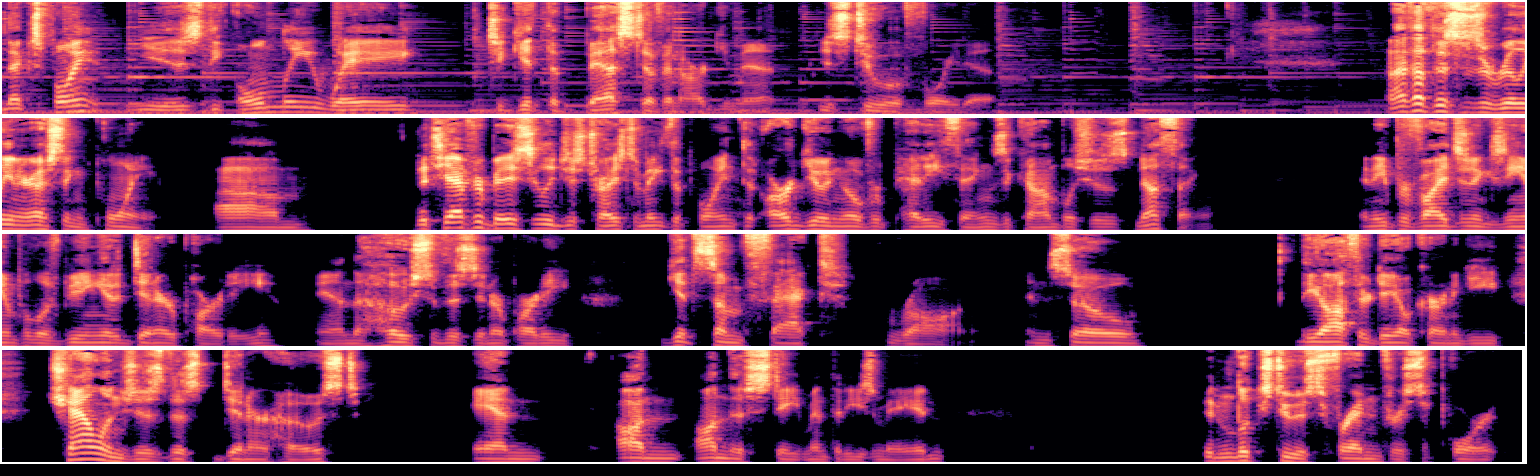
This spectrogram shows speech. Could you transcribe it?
Next point is the only way to get the best of an argument is to avoid it. And I thought this was a really interesting point. Um, the chapter basically just tries to make the point that arguing over petty things accomplishes nothing. And he provides an example of being at a dinner party, and the host of this dinner party gets some fact wrong. And so the author Dale Carnegie challenges this dinner host and on on this statement that he's made and looks to his friend for support.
